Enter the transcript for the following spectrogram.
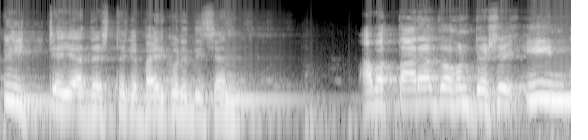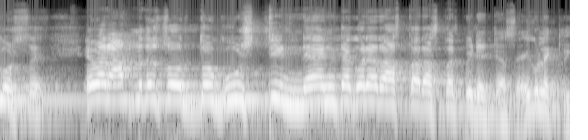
পিটাইয়া দেশ থেকে বাইর করে দিছেন। আবার তারা যখন দেশে ইন করছে এবার আপনাদের চোদ্দ গোষ্ঠী ন্যাংটা করে রাস্তা রাস্তা পিটাইতেছে। এগুলো কি?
